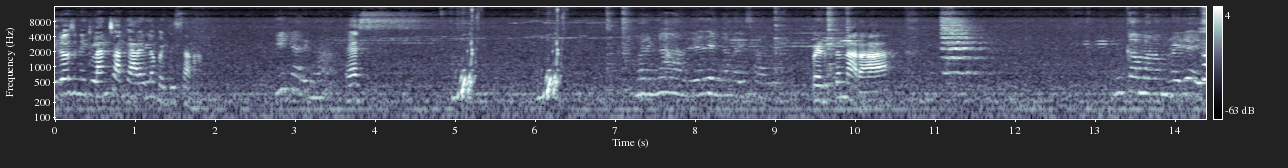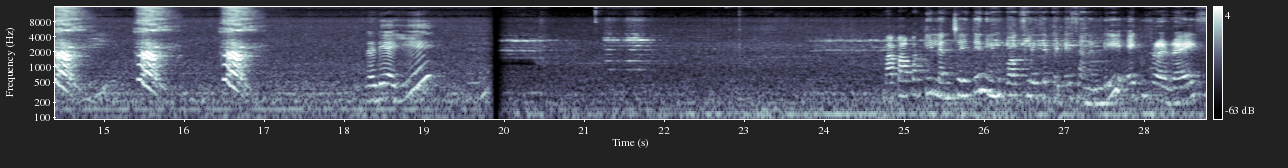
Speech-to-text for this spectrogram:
ఈరోజు నీకు లంచ్ ఆ క్యారీలో పెట్టిస్తానా? ఈ క్యారీనా? ఎస్ పెడుతున్నారా? ఇంకా మనం రెడీ అయిపోయింది రెడీ అయ్యి? మా పాపకి లంచ్ అయితే నేను బాక్స్లో అయితే పెట్టేశానండి. ఎగ్ ఫ్రైడ్ రైస్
